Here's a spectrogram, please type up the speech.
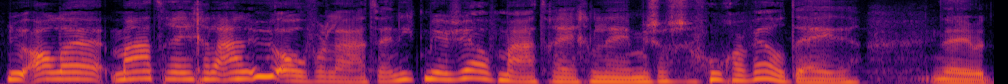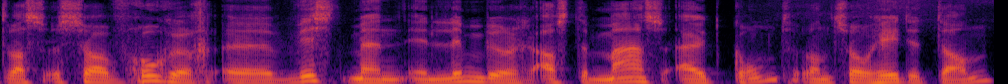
nu alle maatregelen aan u overlaten... en niet meer zelf maatregelen nemen zoals ze vroeger wel deden. Nee, het was zo vroeger uh, wist men in Limburg als de Maas uitkomt, want zo heet het dan...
